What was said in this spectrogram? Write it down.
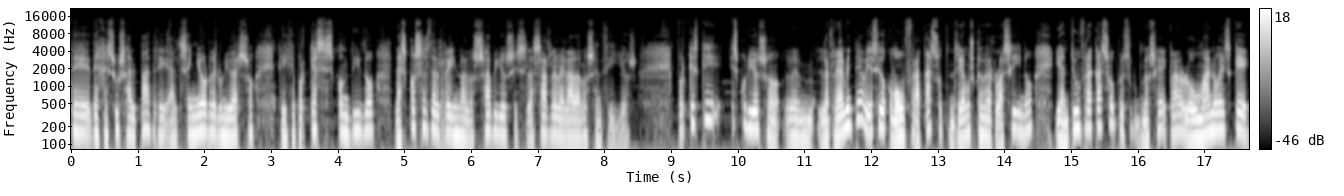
de, Jesús al Padre, al Señor del universo, que dice, ¿por qué has escondido las cosas del reino a los sabios y se las has revelado a los sencillos? Porque es que es curioso, em, realmente había sido como un fracaso, tendríamos que verlo así, ¿no? Y ante un fracaso, pues no sé, claro, lo humano es que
